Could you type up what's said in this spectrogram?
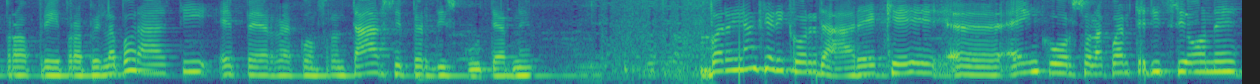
proprie, i propri elaborati e per confrontarsi, per discuterne. Vorrei anche ricordare che eh, è in corso la quarta edizione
